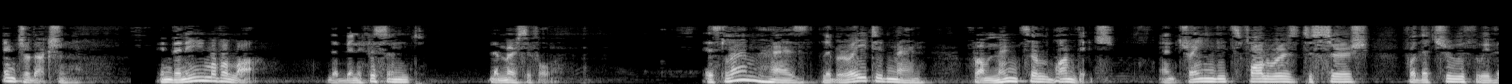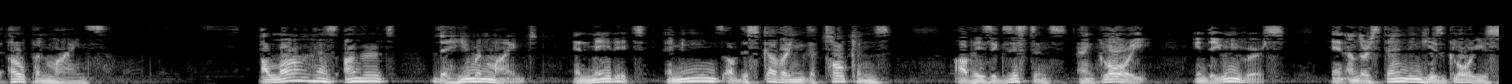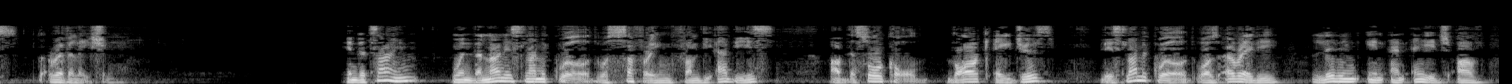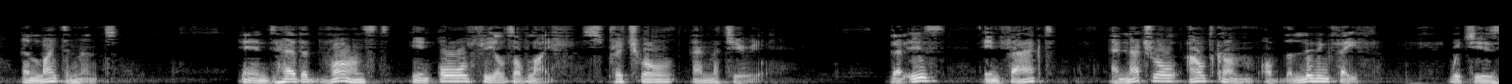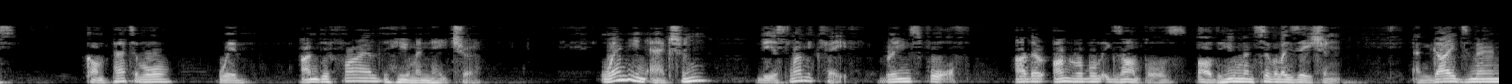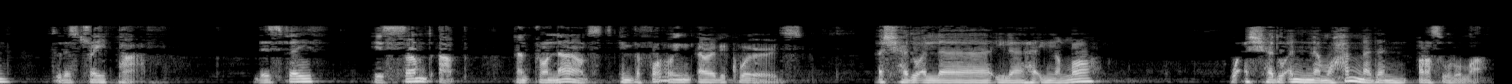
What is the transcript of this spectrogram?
Introduction In the name of Allah, the Beneficent, the Merciful. Islam has liberated man from mental bondage and trained its followers to search for the truth with open minds. Allah has honored the human mind and made it a means of discovering the tokens of His existence and glory in the universe and understanding His glorious revelation. In the time when the non-Islamic world was suffering from the abyss of the so-called Dark Ages, the Islamic world was already living in an age of enlightenment and had advanced in all fields of life, spiritual and material. That is, in fact, a natural outcome of the living faith, which is compatible with undefiled human nature. When in action, the Islamic faith brings forth other honorable examples of human civilization and guides men to the straight path. This faith is summed up and pronounced in the following Arabic words. أشهد أن لا إله إلا الله وأشهد أن محمدا رسول الله.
